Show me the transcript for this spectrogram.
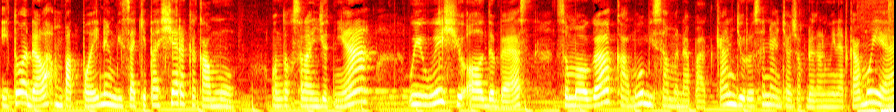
itu adalah empat poin yang bisa kita share ke kamu. Untuk selanjutnya, we wish you all the best. Semoga kamu bisa mendapatkan jurusan yang cocok dengan minat kamu ya.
